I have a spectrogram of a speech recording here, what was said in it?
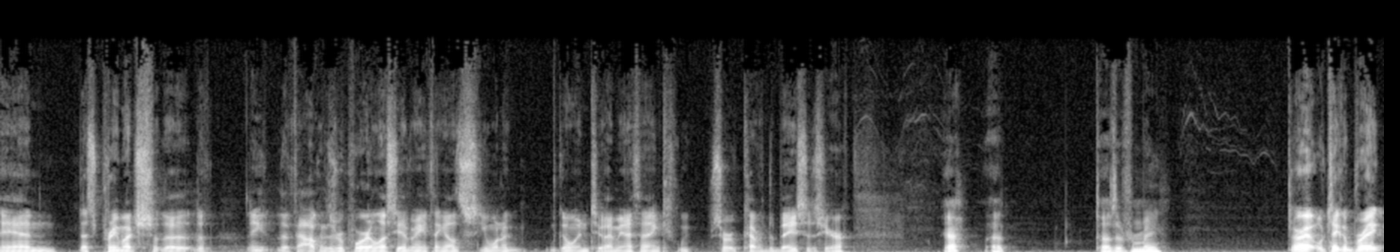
and that's pretty much the, the the Falcons report. Unless you have anything else you want to go into, I mean, I think we sort of covered the bases here. Yeah, that does it for me. All right, we'll take a break.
